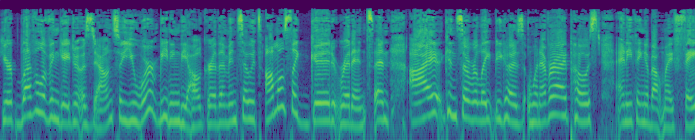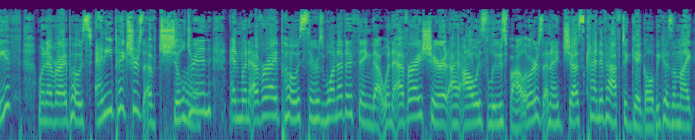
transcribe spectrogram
your level of engagement was down. So you weren't beating the algorithm. And so it's almost like good riddance. And I can so relate because whenever I post anything about my faith, whenever I post any pictures of children, oh. and whenever I post, there's one other thing that whenever I share it, I always lose followers and I just kind of have to giggle because I'm like,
